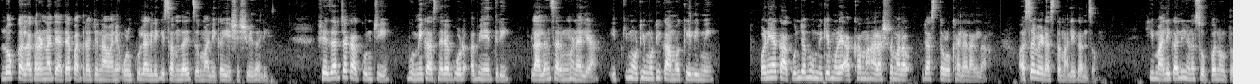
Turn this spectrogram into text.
लोक कलाकारांना त्या त्या पात्राच्या नावाने ओळखू लागले की समजायचं मालिका यशस्वी झाली. शेजारच्या काकूंची भूमिका असणाऱ्या गोड अभिनेत्री लालन सारंग म्हणाल्या इतकी मोठी मोठी कामं केली मी पण या काकूंच्या भूमिकेमुळे अख्खा महाराष्ट्र मला जास्त ओळखायला लागला. असं वेळ असतं मालिकांचं. ही मालिका लिहिणं सोपं नव्हतं.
